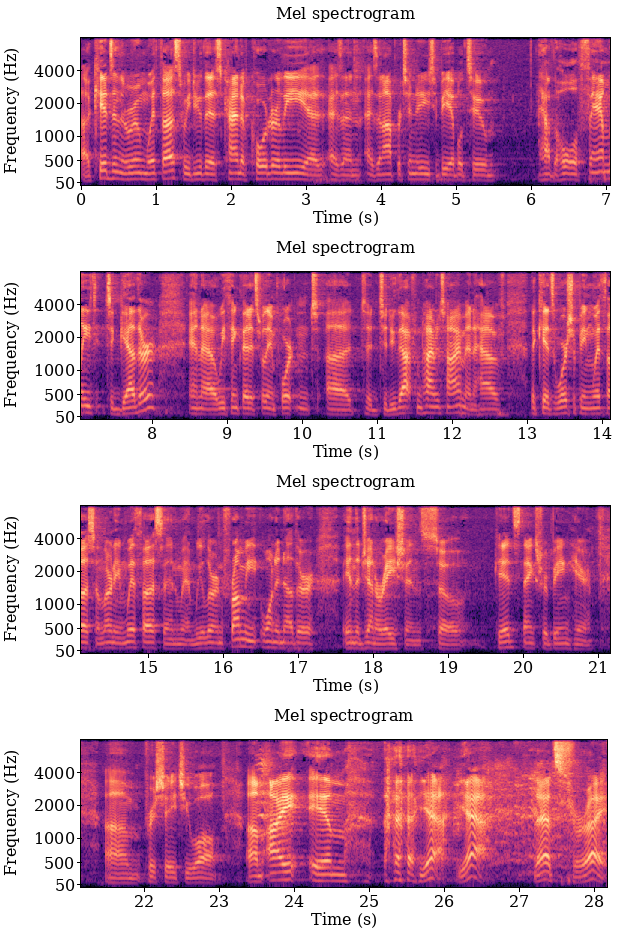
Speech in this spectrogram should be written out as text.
uh, kids in the room with us. We do this kind of quarterly as, as, an, as an opportunity to be able to have the whole family t- together. And uh, we think that it's really important uh, to, to do that from time to time and have the kids worshiping with us and learning with us. And when we learn from one another in the generations. So, kids, thanks for being here. Um, appreciate you all. Um, I am, yeah, yeah, that's right.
